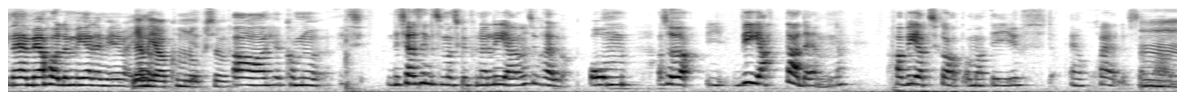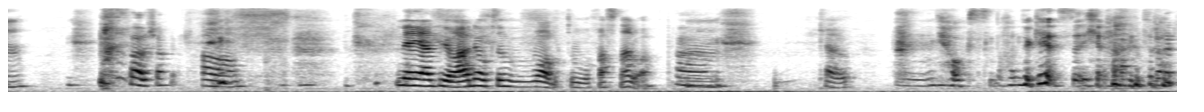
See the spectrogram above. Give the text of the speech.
Nej men jag håller med dig Mirva. Nej men jag kommer nog också... Ja, jag kommer nog... Det känns inte som att man skulle kunna leva med sig själv om... Alltså veta den. Ha vetskap om att det är just en själv som har Mm. förorsakat. Ja. Nej alltså jag hade också valt att fastna då. Mm. Karo. Mm, jag också. Nu kan jag inte säga det där.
